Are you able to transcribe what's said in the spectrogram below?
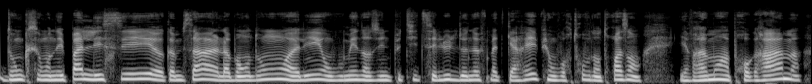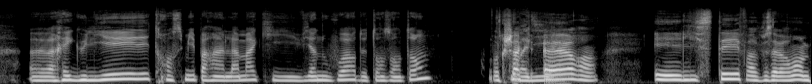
donc on n'est pas laissé euh, comme ça à l'abandon, allez, on vous met dans une petite cellule de 9 mètres carrés et puis on vous retrouve dans 3 ans. Il y a vraiment un programme euh, régulier, transmis par un lama qui vient nous voir de temps en temps. Donc chaque heure est listée, enfin vous avez vraiment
